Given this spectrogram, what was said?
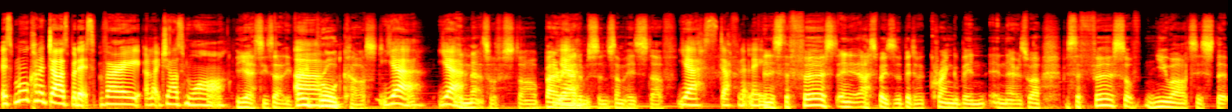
it's more kind of jazz, but it's very like jazz noir. Yes, exactly. Very Um, broadcast Yeah, yeah, in that sort of style. Barry Yeah. Adamson, some of his stuff. yes, definitely. And it's the first, and I suppose there's a bit of a Khruangbin in there as well. But it's the first sort of new artist that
